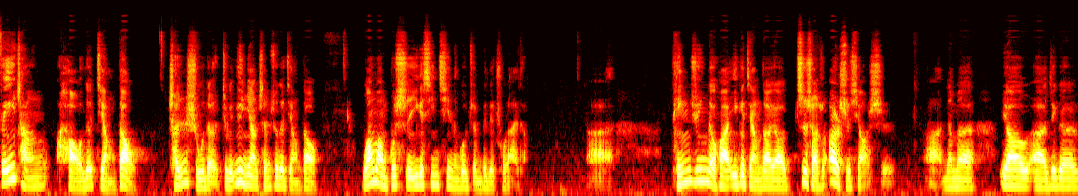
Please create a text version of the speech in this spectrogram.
非常好的讲道，成熟的这个酝酿成熟的讲道。往往不是一个星期能够准备的出来的，啊，平均的话，一个讲道要至少是二十小时，啊，那么要呃这个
